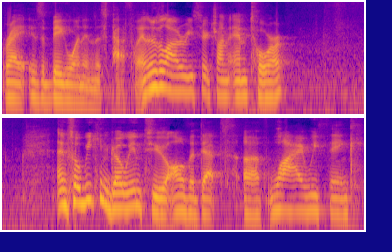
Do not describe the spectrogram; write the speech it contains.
right, is a big one in this pathway. And there's a lot of research on mTOR and so we can go into all the depth of why we think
